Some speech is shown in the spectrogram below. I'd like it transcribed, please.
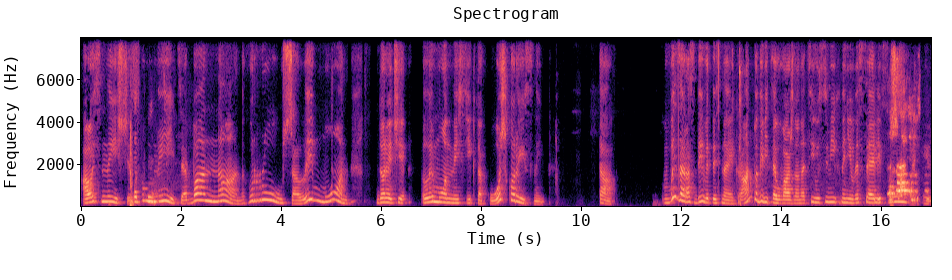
А ось нижче суниця, банан, груша, лимон. До речі, лимонний сік також корисний. Так. Ви зараз дивитесь на екран, подивіться уважно на ці усміхнені веселі фрукти.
